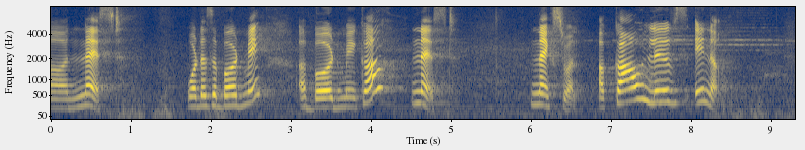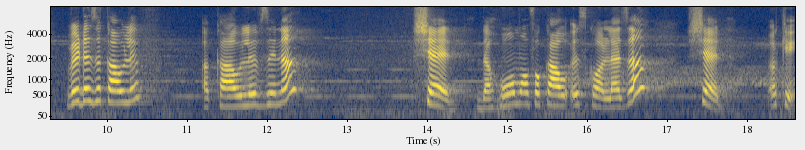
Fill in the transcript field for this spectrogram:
a nest what does a bird make a bird make a nest next one a cow lives in a where does a cow live a cow lives in a shed. The home of a cow is called as a shed. Okay.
